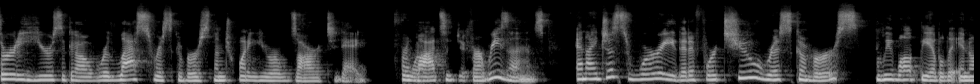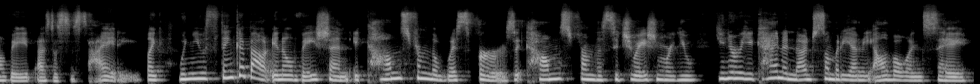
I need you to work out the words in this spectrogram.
30 years ago were less risk averse than 20 year olds are today for Wow. lots of different reasons. And I just worry that if we're too risk averse, we won't be able to innovate as a society. Like when you think about innovation, it comes from the whispers. It comes from the situation where you, you know, you kind of nudge somebody on the elbow and say,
